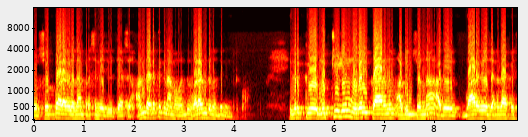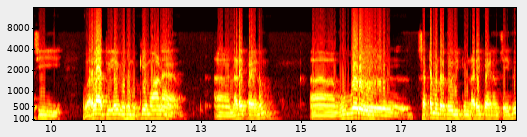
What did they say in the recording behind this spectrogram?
ஒரு சொற்ப அளவில் தான் பர்சன்டேஜ் வித்தியாசம். அந்த இடத்துக்கு நாம வந்து வளர்ந்து வந்து நின்றுருக்கோம். இதற்கு முற்றிலும் முதல் காரணம் அப்படின்னு சொன்னால் அது பாரதிய ஜனதா கட்சி வரலாற்றிலே மிக முக்கியமான நடைப்பயணம். ஒவ்வொரு சட்டமன்ற தொகுதிக்கும் நடைப்பயணம் செய்து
